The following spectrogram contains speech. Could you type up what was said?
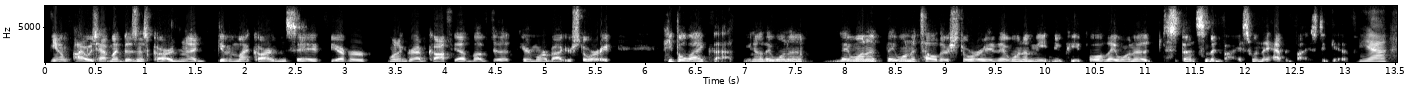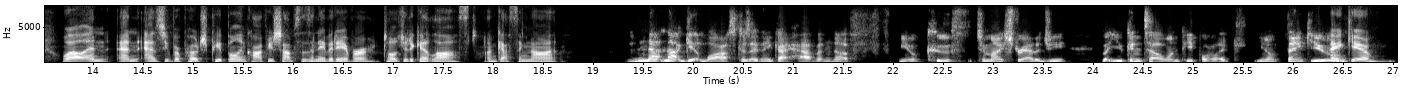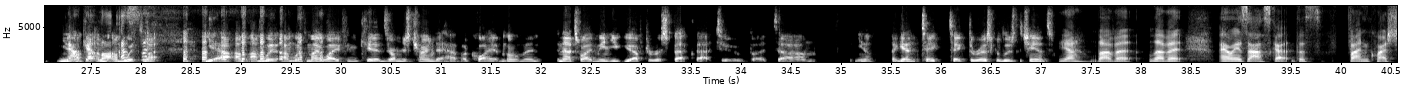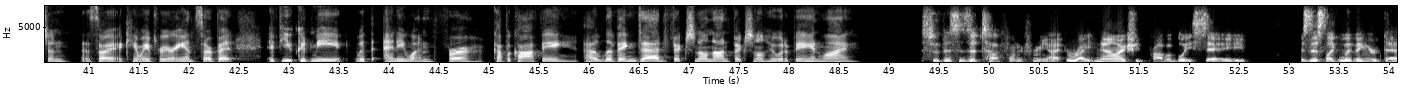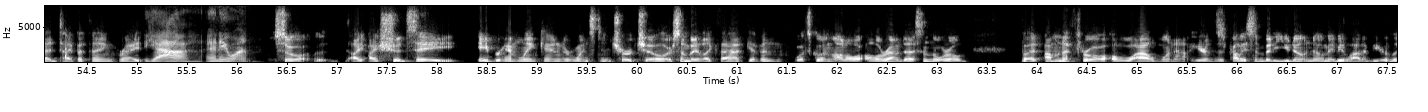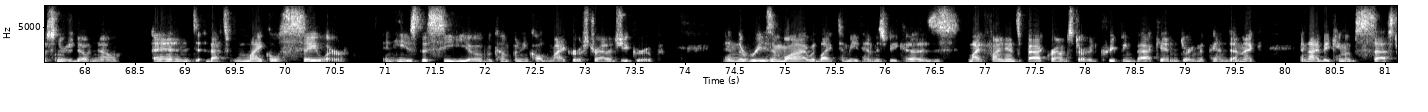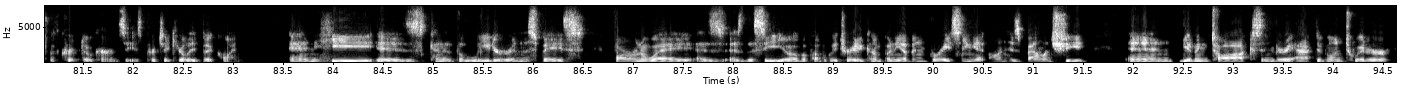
You know, I always have my business card, and I'd give him my card and say, if you ever want to grab coffee, I'd love to hear more about your story. People like that. You know, they want to they want to they want to tell their story. They want to meet new people. They want to dispense some advice when they have advice to give. Yeah. Well, and and as you've approached people in coffee shops, has anybody ever told you to get lost? I'm guessing not not not get lost because I think I have enough you know couth to my strategy. But you can tell when people are like, you know, thank you. Thank you. You Now know, get I'm, I'm with my yeah, I'm, I'm with I'm with my wife and kids, or I'm just trying to have a quiet moment, and that's why I mean you, you have to respect that too. But um, you know, again, take take the risk or lose the chance. Yeah, love it. Love it. I always ask uh, this fun question. uh, So I, I can't wait for your answer. But if you could meet with anyone for a cup of coffee, uh, living, dead, fictional, non fictional, who would it be and why? So this is a tough one for me. I, right now, I should probably say, is this like living or dead type of thing, right? Yeah, anyone. So uh, I, I should say Abraham Lincoln or Winston Churchill or somebody like that, given what's going on all, all around us in the world. But I'm going to throw a, a wild one out here. And this is probably somebody you don't know, maybe a lot of your listeners don't know. And that's Michael Saylor. And he's the CEO of a company called MicroStrategy Group. And the reason why I would like to meet him is because my finance background started creeping back in during the pandemic, and I became obsessed with cryptocurrencies, particularly Bitcoin. And he is kind of the leader in the space, far and away, as, as the CEO of a publicly traded company, of embracing it on his balance sheet and giving talks and very active on Twitter.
